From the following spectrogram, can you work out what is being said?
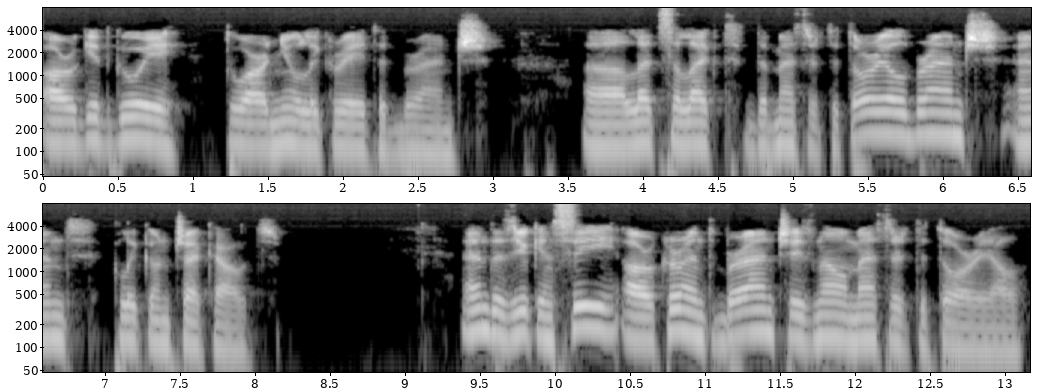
our Git GUI to our newly created branch. Uh, let's select the master tutorial branch and click on checkout. And as you can see, our current branch is now master tutorial.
